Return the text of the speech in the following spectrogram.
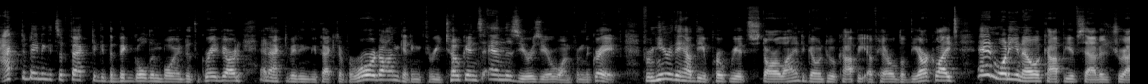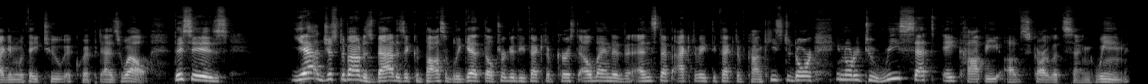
activating its effect to get the Big Golden Boy into the graveyard, and activating the effect of Auroradon, getting three tokens, and the 001 from the grave. From here, they have the appropriate star line to go into a copy of Herald of the Arclight, and what do you know, a copy of Savage Dragon with a 2 equipped as well. This is yeah, just about as bad as it could possibly get. They'll trigger the effect of Cursed Eldland at an end step, activate the effect of Conquistador in order to reset a copy of Scarlet Sanguine.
